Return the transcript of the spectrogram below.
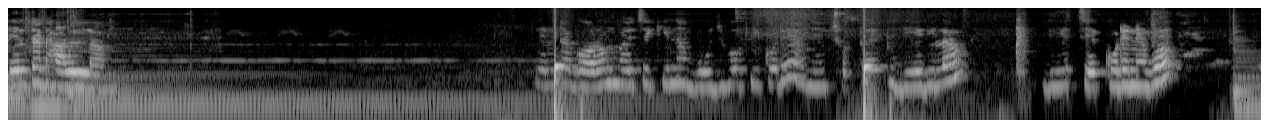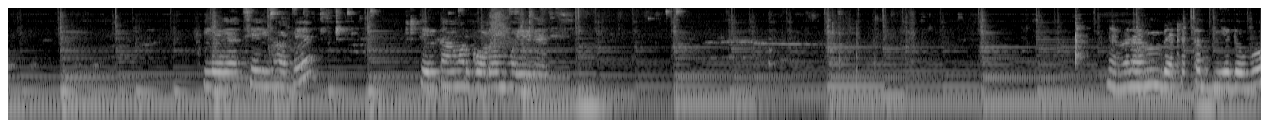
তেলটা ঢাললাম। তেলটা গরম হয়েছে কি না বুঝব কি করে? আমি ছোট্ট একটু দিয়ে দিলাম, দিয়ে চেক করে নেব। ফুলে গেছে এইভাবে। তেলটা আমার গরম হয়ে গেছে। এবারে আমি ব্যাটারটা দিয়ে দেবো।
